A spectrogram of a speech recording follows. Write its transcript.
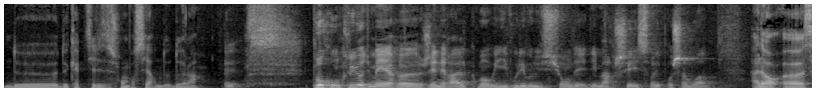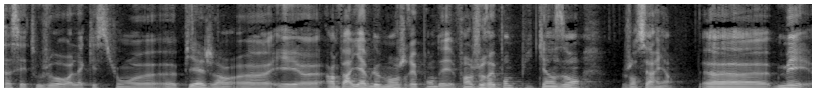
de, de capitalisation boursière de dollars. Pour conclure, d'une manière générale, comment voyez-vous l'évolution des, des marchés sur les prochains mois? Alors euh, ça c'est toujours la question euh, euh, piège hein, et invariablement je répondais, enfin je réponds depuis 15 ans, j'en sais rien. mais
